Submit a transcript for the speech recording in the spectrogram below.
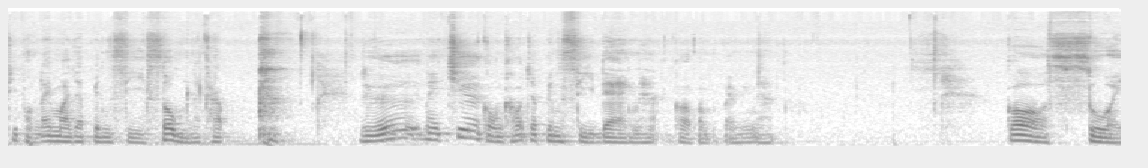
ที่ผมได้มาจะเป็นสีส้มนะครับ หรือในชื่อของเขาจะเป็นสีแดงนะฮะก็ประมาณแบบนี้นะฮะก็สวย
